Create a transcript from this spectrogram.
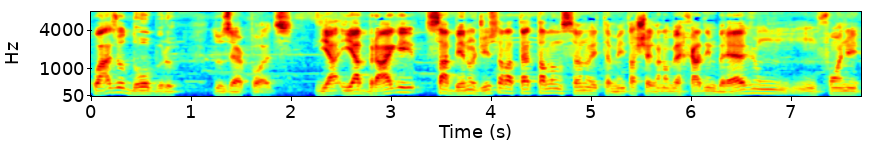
quase o dobro dos AirPods. E a, e a Bragg, sabendo disso, ela até está lançando aí também, está chegando ao mercado em breve, um, um fone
